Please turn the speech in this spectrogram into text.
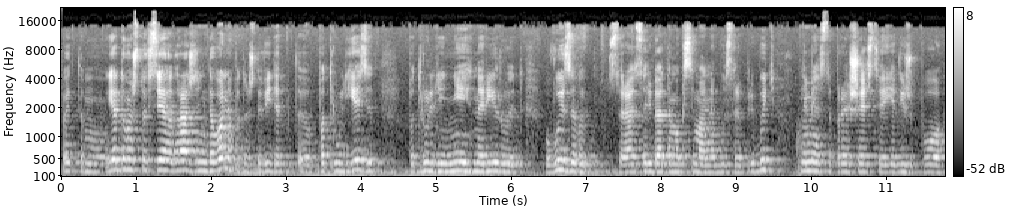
Поэтому я думаю, что все граждане довольны, потому что видят, э, патруль ездит, патруль не игнорирует вызовы, стараются ребята максимально быстро прибыть на место происшествия. Я вижу по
